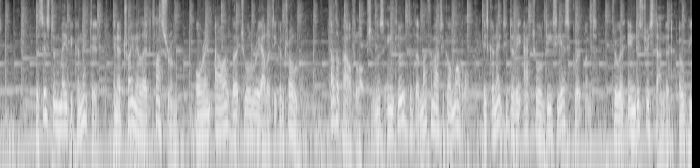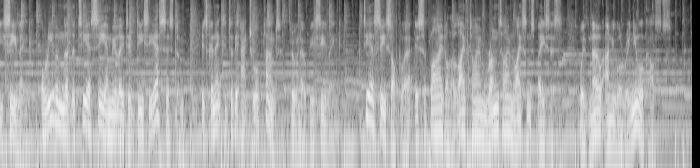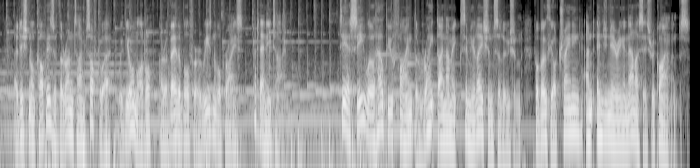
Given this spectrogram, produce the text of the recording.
The system may be connected in a trainer-led classroom or in our virtual reality control room. Other powerful options include that the mathematical model is connected to the actual DCS equipment through an industry standard OPC link, or even that the TSC emulated DCS system is connected to the actual plant through an OPC link. TSC software is supplied on a lifetime runtime license basis, with no annual renewal costs. Additional copies of the runtime software with your model are available for a reasonable price at any time. TSC will help you find the right dynamic simulation solution for both your training and engineering analysis requirements.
